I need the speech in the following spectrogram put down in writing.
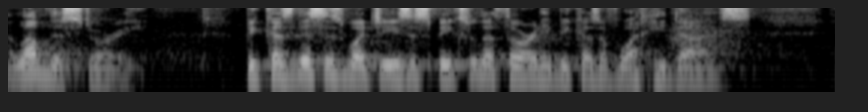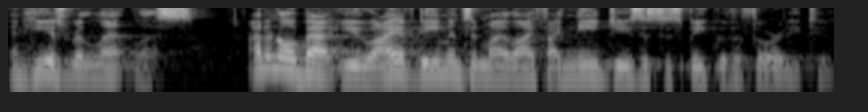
I love this story because this is what Jesus speaks with authority because of what he does. And he is relentless. I don't know about you. I have demons in my life I need Jesus to speak with authority to.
